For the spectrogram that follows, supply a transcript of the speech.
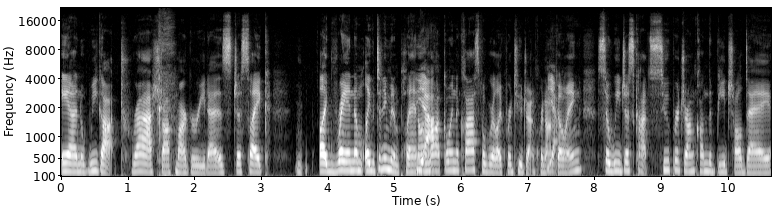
and we got trashed off margaritas, just like like random like didn't even plan on Yeah. not going to class but we're like we're too drunk we're not Yeah. going so we just got super drunk on the beach all day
